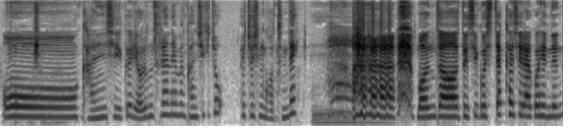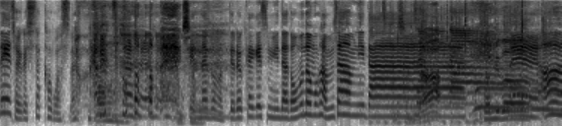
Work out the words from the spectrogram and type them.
어, 간식을 여름 수련회면 간식이죠? 해주신 것 같은데 먼저 드시고 시작하시라고 했는데 저희가 시작하고 왔어요. 끝나고 먹도록 하겠습니다. 너무 너무 감사합니다. 감사합니다. 네, 아,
